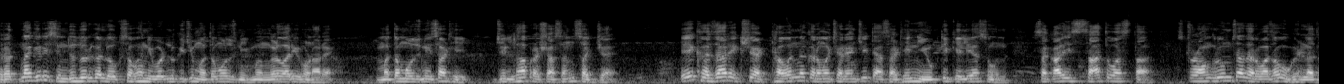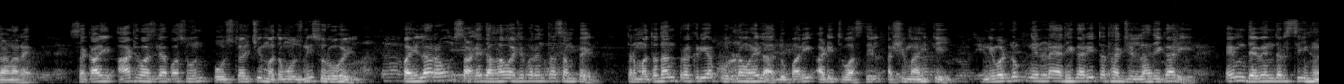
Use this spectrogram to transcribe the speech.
रत्नागिरी सिंधुदुर्ग लोकसभा निवडणुकीची मतमोजणी मंगळवारी होणार आहे. मतमोजणीसाठी जिल्हा प्रशासन सज्ज आहे. एक हजार एकशे अठ्ठावन्न कर्मचाऱ्यांची त्यासाठी नियुक्ती केली असून सकाळी सात वाजता स्ट्रॉंग रूमचा दरवाजा उघडला जाणार आहे. सकाळी आठ वाजल्यापासून पोस्टलची मतमोजणी सुरू होईल. पहिला राऊंड साडेदहा वाजेपर्यंत संपेल तर मतदान प्रक्रिया पूर्ण व्हायला दुपारी अडीच वाजतील अशी माहिती निवडणूक निर्णय अधिकारी तथा जिल्हाधिकारी एम. देवेंदर सिंह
